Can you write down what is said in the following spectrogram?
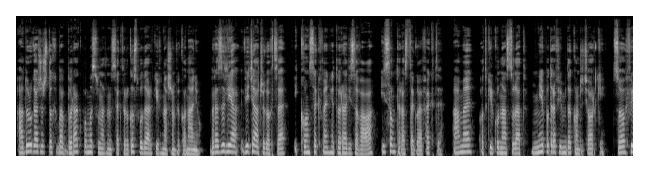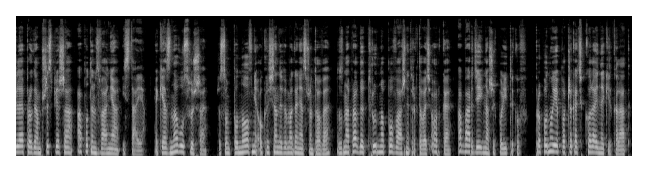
A druga rzecz to chyba brak pomysłu na ten sektor gospodarki w naszym wykonaniu. Brazylia wiedziała czego chce i konsekwentnie to realizowała i są teraz tego efekty. A my od kilkunastu lat nie potrafimy dokończyć orki. Co chwilę program przyspiesza, a potem zwalnia i staje. Jak ja znowu słyszę, że są ponownie określane wymagania sprzętowe, to naprawdę trudno poważnie traktować orkę, a bardziej naszych polityków. Proponuję poczekać kolejne kilka lat,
